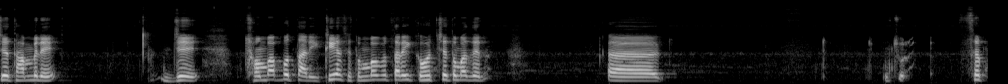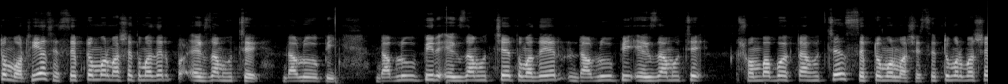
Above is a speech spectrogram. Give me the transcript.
যে থাম্বেলে যে সম্ভাব্য তারিখ, ঠিক আছে? সম্ভাব্য তারিখ হচ্ছে তোমাদের সেপ্টেম্বর, ঠিক আছে? সেপ্টেম্বর মাসে তোমাদের এক্সাম হচ্ছে ডাব্লিউপি ডাব্লিউপির এক্সাম হচ্ছে তোমাদের ডাব্লিউপি এক্সাম হচ্ছে সম্ভাব্য একটা হচ্ছে সেপ্টেম্বর মাসে। সেপ্টেম্বর মাসে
